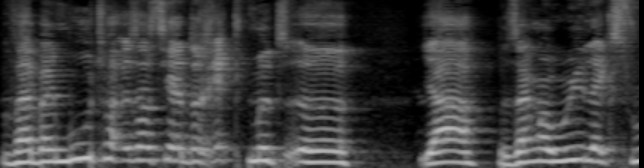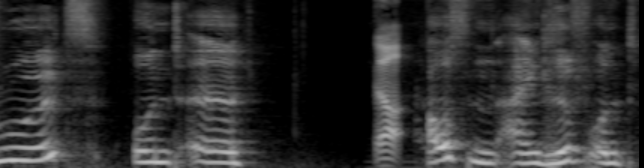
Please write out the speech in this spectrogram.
Weil bei Muta ist das ja direkt mit, äh, ja, sagen wir Relax Rules und äh, Ja, Außeneingriff und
